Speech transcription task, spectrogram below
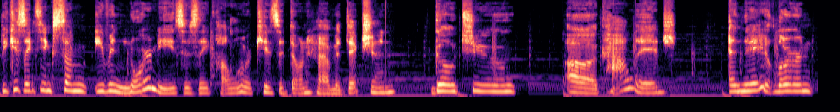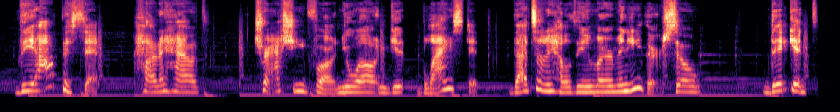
because I think some even normies, as they call them, or kids that don't have addiction, go to uh, college and they learn the opposite how to have trashy fun. You go out and get blasted. That's not a healthy environment either. So they get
